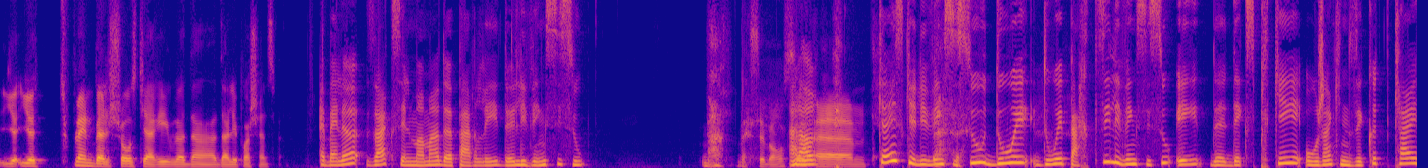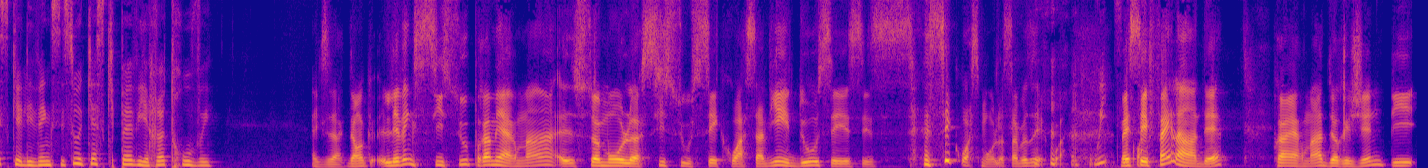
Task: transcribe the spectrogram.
il y, a tout plein de belles choses qui arrivent dans, les prochaines semaines. Eh bien là, Zach, c'est le moment de parler de Living Sissou. ben, c'est bon ça. Alors, euh, qu'est-ce que Living Sissou? D'où est, est, parti Living Sissou? Et d'expliquer aux gens qui nous écoutent qu'est-ce que Living Sissou et qu'est-ce qu'ils peuvent y retrouver? Exact. Donc, Living Sissou, premièrement, euh, ce mot-là, Sissou, c'est quoi? Ça vient d'où? C'est quoi ce mot-là? Ça veut dire quoi? oui. Mais c'est finlandais, premièrement, d'origine. Puis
